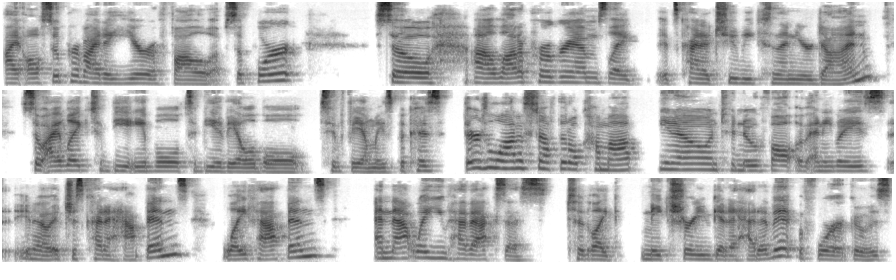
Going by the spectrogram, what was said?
I also provide a year of follow up support. So a lot of programs, like it's kind of two weeks and then you're done. So I like to be able to be available to families because there's a lot of stuff that'll come up, you know, and to no fault of anybody's, you know, it just kind of happens. Life happens. And that way you have access to like make sure you get ahead of it before it goes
